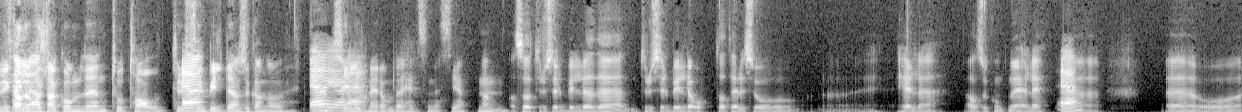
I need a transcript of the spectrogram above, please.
Vi kan jo få snakke om den totaltrusselbildet, og så kan du ja, si litt mer om det helsemessige. Mm. Ja, altså Trusselbildet, det, trusselbildet oppdateres jo hele, altså kontinuerlig. Ja. Eh, eh, og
